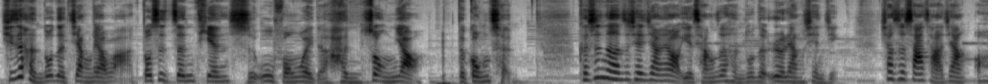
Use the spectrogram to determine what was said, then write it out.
其实很多的酱料啊都是增添食物风味的很重要的工程。可是呢，这些酱料也藏着很多的热量陷阱，像是沙茶酱哦，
